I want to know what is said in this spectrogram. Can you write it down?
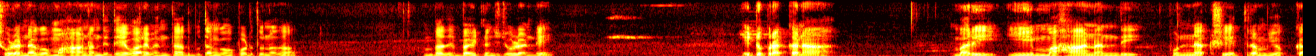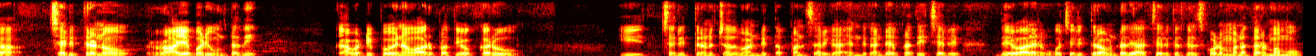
చూడండి అగో మహానంది దేవాలయం ఎంత అద్భుతంగా ఊపడుతున్నదో బయట నుంచి చూడండి. ఇటు ప్రక్కన మరి ఈ మహానంది పుణ్యక్షేత్రం యొక్క చరిత్రను రాయబడి ఉంటుంది. కాబట్టి పోయిన వారు ప్రతి ఒక్కరూ ఈ చరిత్రను చదవండి తప్పనిసరిగా. ఎందుకంటే ప్రతి చరి దేవాలయానికి ఒక చరిత్ర ఉంటుంది. ఆ చరిత్ర తెలుసుకోవడం మన ధర్మము.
